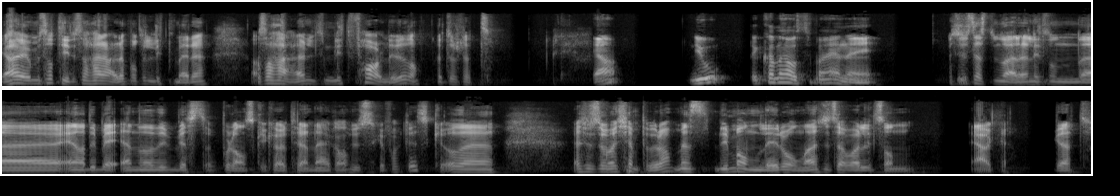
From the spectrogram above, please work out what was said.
Ja, ja, men samtidig så her er det på en måte litt mer Altså her er det liksom litt farligere, da, rett og slett. Jo, det kan jeg også være enig i. Jeg syns nesten hun er en, litt sånn, eh, en, av de, en av de beste polanske karakterene jeg kan huske, faktisk. Og det, jeg synes hun var kjempebra. Mens de mannlige rollene her syns jeg var litt sånn Ja, ok, greit.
